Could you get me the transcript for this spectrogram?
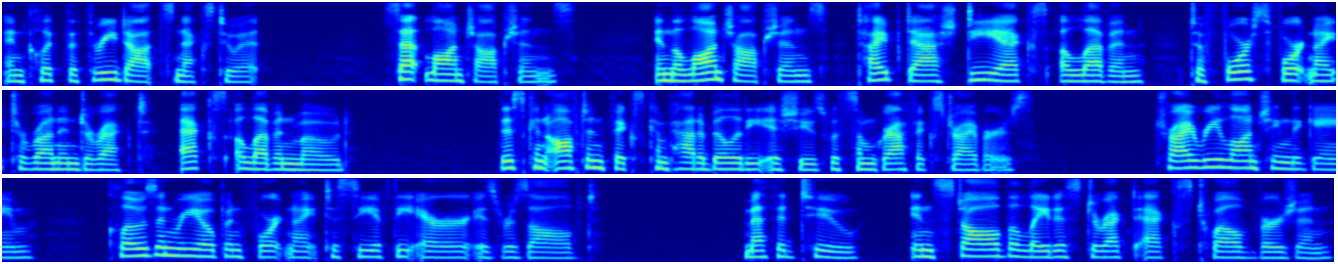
and click the three dots next to it. Set launch options. In the launch options, type dash DX11 to force Fortnite to run in DirectX 11 mode. This can often fix compatibility issues with some graphics drivers. Try relaunching the game. Close and reopen Fortnite to see if the error is resolved. Method 2. Install the latest DirectX 12 version.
